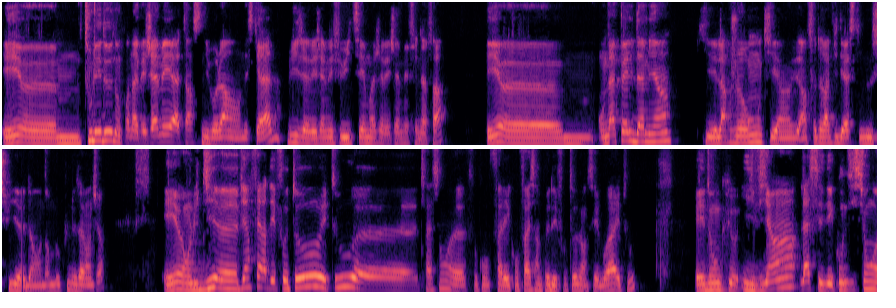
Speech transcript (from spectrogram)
Et euh, tous les deux, donc on n'avait jamais atteint ce niveau-là en escalade. Lui, j'avais jamais fait 8C, moi j'avais jamais fait 9A. Et euh, on appelle Damien, qui est largeron, qui est un, un photographe vidéaste qui nous suit dans, dans beaucoup de nos aventures. Et on lui dit euh, viens faire des photos et tout. Euh, de toute façon, euh, faut qu'on fallait qu'on fasse un peu des photos dans ses bois et tout. Et donc il vient. Là, c'est des conditions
